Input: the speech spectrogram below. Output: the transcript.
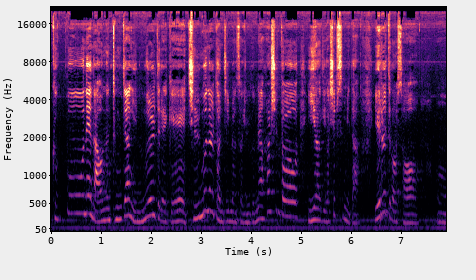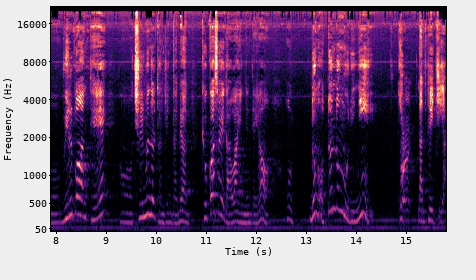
극본에 나오는 등장 인물들에게 질문을 던지면서 읽으면 훨씬 더 이해하기가 쉽습니다. 예를 들어서 어, 윌버한테 어, 질문을 던진다면 교과서에 나와 있는데요. 어, 넌 어떤 동물이니? 꿀, 난 돼지야.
